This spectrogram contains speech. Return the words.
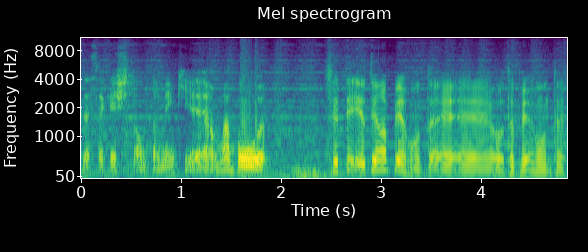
Dessa questão também que é uma boa. Tem, eu tenho uma pergunta, é, é, outra pergunta.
